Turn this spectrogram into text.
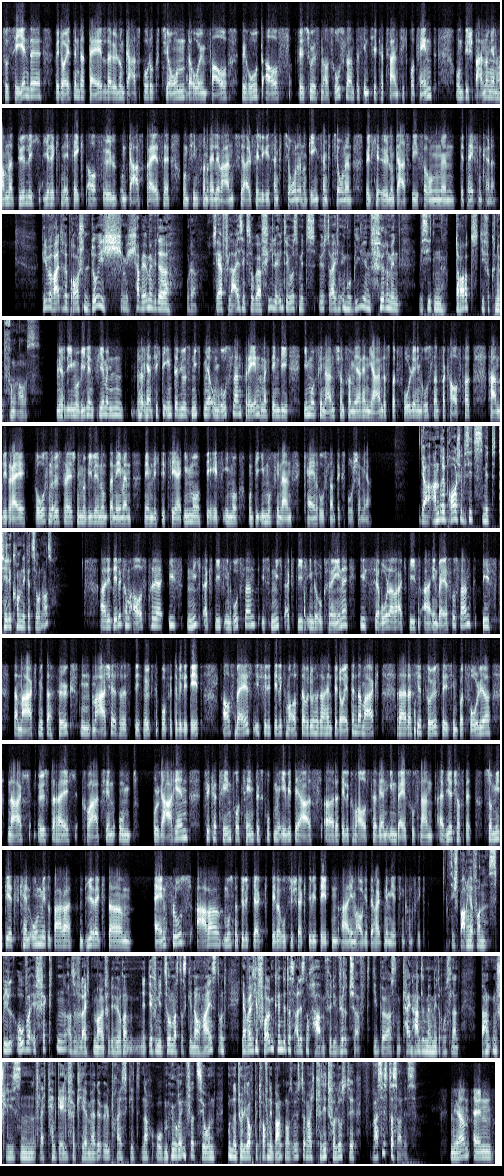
zu sehende. Bedeutender Teil der Öl- und Gasproduktion der OMV beruht auf Ressourcen aus Russland. Das sind circa 20 Prozent. Und die Spannungen haben natürlich direkten Effekt auf Öl- und Gaspreise und sind von Relevanz für allfällige Sanktionen und Gegensanktionen, welche Öl- und Gaslieferungen betreffen können. Gehen wir weitere Branchen durch. Ich habe ja immer wieder oder sehr fleißig sogar viele Interviews mit österreichischen Immobilienfirmen. Wie sieht denn dort die Verknüpfung aus? Ja, die Immobilienfirmen, da werden sich die Interviews nicht mehr um Russland drehen. Nachdem die Immofinanz schon vor mehreren Jahren das Portfolio in Russland verkauft hat, haben die drei großen österreichischen Immobilienunternehmen, nämlich die CR Immo, die S Immo und die Immofinanz, kein Russland-Exposure mehr. Ja, andere Branche, wie sieht es mit Telekommunikation aus? Äh, die Telekom Austria ist nicht aktiv in Russland, ist nicht aktiv in der Ukraine, ist sehr wohl aber aktiv äh, in Weißrussland, ist der Markt mit der höchsten Marge, also das die höchste Profitabilität aufweist, ist für die Telekom Austria aber durchaus auch ein bedeutender Markt. Der, der viertgrößte ist im Portfolio nach Österreich, Kroatien und Bulgarien. Circa 10 Prozent des Gruppen-EWTAs äh, der Telekom Austria werden in Weißrussland erwirtschaftet. Somit jetzt kein unmittelbarer direkter ähm, Einfluss, aber muss natürlich belarussische Aktivitäten äh, im Auge behalten im jetzigen Konflikt. Sie sprachen ja von Spillover-Effekten, also vielleicht mal für die Hörer eine Definition, was das genau heißt. Und ja, welche Folgen könnte das alles noch haben für die Wirtschaft, die Börsen, kein Handel mehr mit Russland, Banken schließen, vielleicht kein Geldverkehr mehr, der Ölpreis geht nach oben, höhere Inflation und natürlich auch betroffene Banken aus Österreich, Kreditverluste. Was ist das alles? Ja, ein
